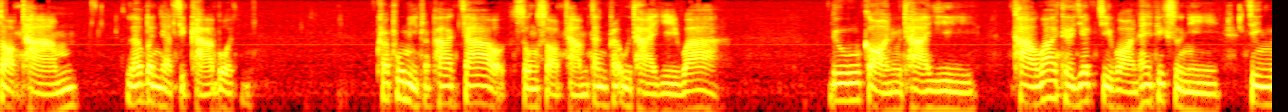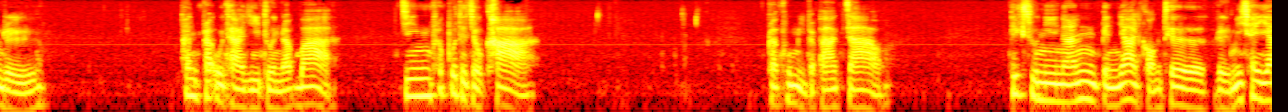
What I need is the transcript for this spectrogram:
สอบถาม แล้วบัญญัติสิกขาบท พระผู้มีพระภาคเจ้าทรงสอบถามท่านพระอุทายีว่า ดูก่อนอุทายี ข่าวว่าเธอเย็บจีวรให้ภิกษุณีจริงหรือ ท่านพระอุทายีทูลรับว่า จริงพระพุทธเจ้าข่าพระผู้มีพระภาคเจ้า ภิกษุณีนั้นเป็นญาติของเธอหรือไม่ใช่ญ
